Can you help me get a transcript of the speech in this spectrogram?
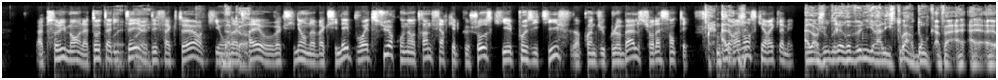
Absolument, la totalité euh, des facteurs qui ont attrait aux vaccinés, on a vacciné, pour être sûr qu'on est en train de faire quelque chose qui est positif d'un point de vue global sur la santé. C'est vraiment ce qui est réclamé. Alors je voudrais revenir à l'histoire, donc enfin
